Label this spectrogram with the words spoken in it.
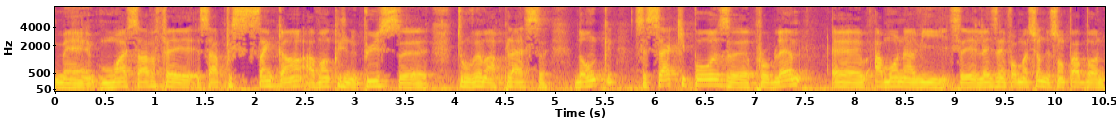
Mais moi, ça fait, ça a pris cinq ans avant que je ne puisse euh, trouver ma place. Donc, c'est ça qui pose euh, problème. Euh, à mon avis, les informations ne sont pas bonnes.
